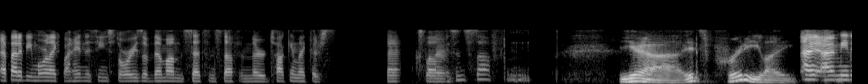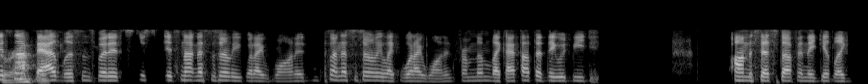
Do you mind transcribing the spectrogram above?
I thought it'd be more like behind the scenes stories of them on the sets and stuff, and they're talking like their sex lives and stuff. And Yeah, it's pretty like I, I mean, it's not bad listens, but it's just it's not necessarily what I wanted. It's not necessarily like what I wanted from them. Like I thought that they would be on the set stuff, and they get like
